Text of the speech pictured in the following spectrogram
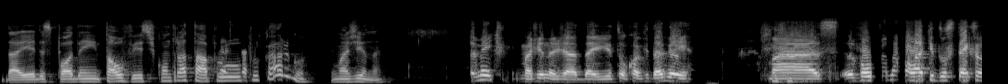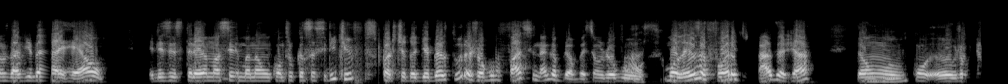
Daí eles podem talvez te contratar pro, pro cargo, imagina. Exatamente, imagina já, daí eu tô com a vida ganha. Mas voltando a falar aqui dos Texans da vida real, eles estreiam na semana 1 contra o Kansas City Chiefs, partida de abertura, jogo fácil, né, Gabriel? Vai ser um jogo fácil. moleza fora de casa já. Então, uhum. o jogo de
